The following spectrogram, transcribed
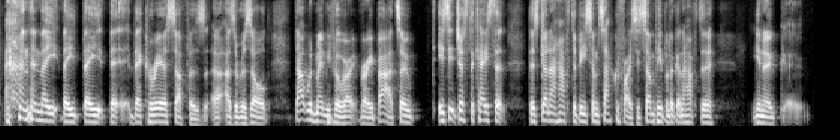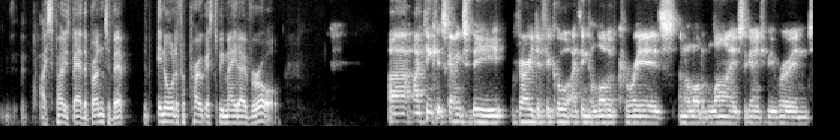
and then they, they, they, they their career suffers uh, as a result, that would make me feel very, very bad. So, is it just the case that there's going to have to be some sacrifices? Some people are going to have to you know, I suppose bear the brunt of it in order for progress to be made overall? Uh, I think it's going to be very difficult. I think a lot of careers and a lot of lives are going to be ruined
